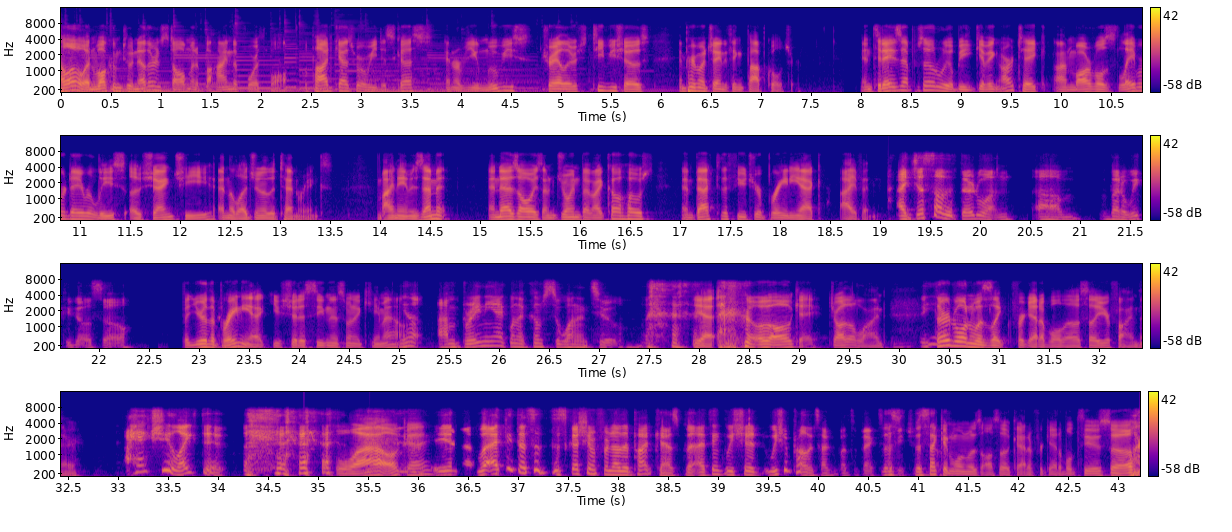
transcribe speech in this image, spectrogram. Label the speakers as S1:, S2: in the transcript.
S1: Hello, and welcome to another installment of Behind the Fourth Wall, a podcast where we discuss and review movies, trailers, TV shows, and pretty much anything pop culture. In today's episode, we'll be giving our take on Marvel's Labor Day release of Shang-Chi and the Legend of the Ten Rings. My name is Emmett, and as always, I'm joined by my co host and Back to the Future Brainiac, Ivan.
S2: I just saw the third one um, about a week ago, so.
S1: But you're the Brainiac. You should have seen this when it came out.
S2: Yeah, I'm Brainiac when it comes to one and two.
S1: yeah. Oh, oh, okay. Draw the line. Yeah. Third one was like forgettable though, so you're fine there.
S2: I actually liked it.
S1: wow. Okay.
S2: Yeah, but I think that's a discussion for another podcast. But I think we should we should probably talk about the Back to
S1: the,
S2: the Future.
S1: The stuff. second one was also kind of forgettable too. So.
